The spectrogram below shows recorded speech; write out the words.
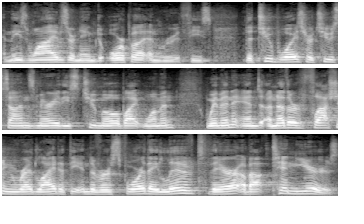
And these wives are named Orpah and Ruth. These the two boys, her two sons, marry these two Moabite women, women, and another flashing red light at the end of verse 4. They lived there about 10 years.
